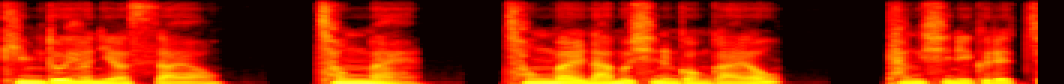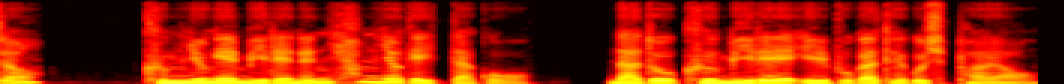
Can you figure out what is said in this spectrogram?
김도현이었어요. 정말, 정말 남으시는 건가요? 당신이 그랬죠? 금융의 미래는 협력에 있다고. 나도 그 미래의 일부가 되고 싶어요.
